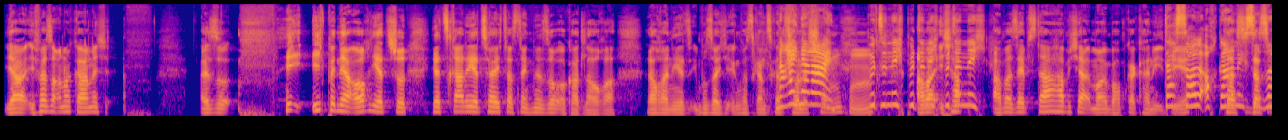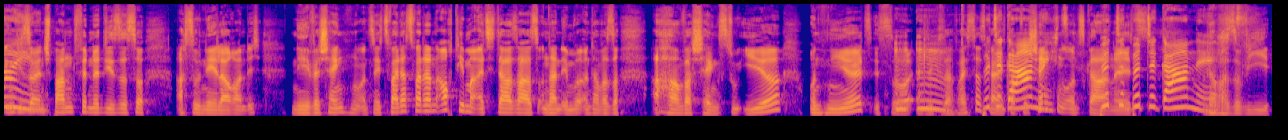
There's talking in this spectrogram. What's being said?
Ja, ich weiß auch noch gar nicht. Also, ich bin ja auch jetzt schon, jetzt gerade jetzt höre ich das, denke mir so, oh Gott, Laura, Laura, nee, jetzt, ich muss euch irgendwas ganz, ganz Nein, Tolles nein, nein, schenken. bitte nicht, bitte aber nicht, ich bitte hab, nicht. Aber selbst da habe ich ja immer überhaupt gar keine Idee. Das soll auch gar dass nicht ich so das irgendwie so sein. entspannt finde, dieses so, ach so, nee, Laura und ich, nee, wir schenken uns nichts. Weil das war dann auch Thema, als ich da saß und dann immer, und dann war so, aha, was schenkst du ihr? Und Nils ist so, ehrlich gesagt, weiß das Bitte gar nicht. Ich gar wir schenken nichts. uns gar Bitte, nichts. bitte gar nicht. War so wie,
